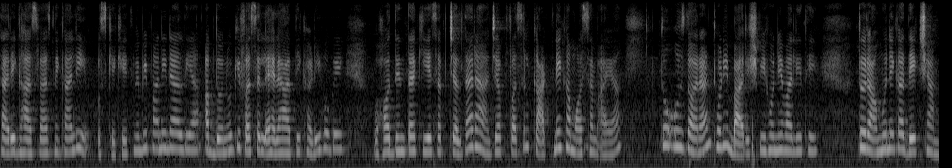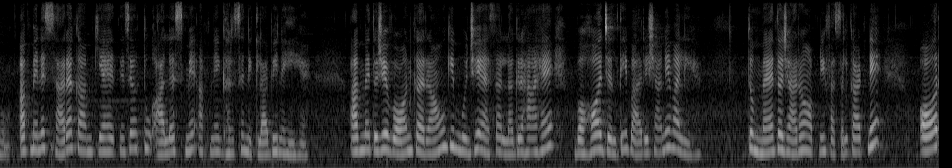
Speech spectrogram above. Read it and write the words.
सारी घास वास निकाली, उसके खेत में भी पानी डाल दिया। अब दोनों की फ़सल लहलहाती खड़ी हो गई। बहुत दिन तक ये सब चलता रहा। जब फ़सल काटने का मौसम आया तो उस दौरान थोड़ी बारिश भी होने वाली थी। तो रामू ने कहा, देख श्यामू, अब मैंने सारा काम किया है इतने से और तू आलस में अपने घर से निकला भी नहीं है। अब मैं तुझे वॉर्न कर रहा हूँ कि मुझे ऐसा लग रहा है, बहुत जल्दी बारिश आने वाली है। तो मैं तो जा रहा हूँ अपनी फ़सल काटने और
